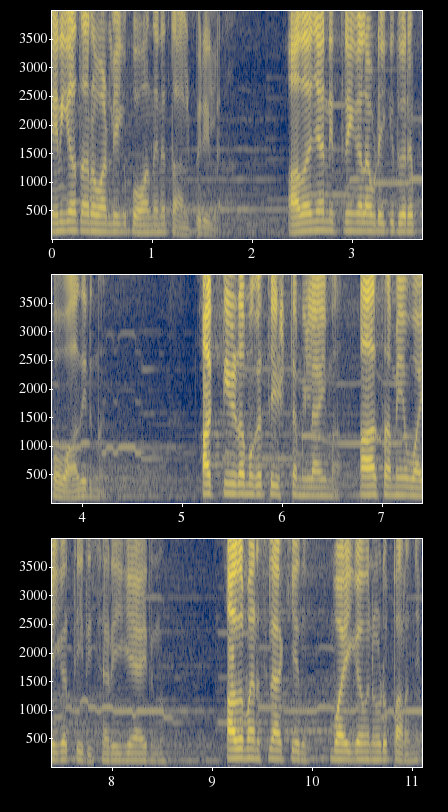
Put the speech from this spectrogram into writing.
എനിക്ക് ആ തറവാട്ടിലേക്ക് പോകാൻ തന്നെ താല്പര്യമില്ല. അതാ ഞാൻ ഇത്രയും കാലം അവിടേക്ക് ഇതുവരെ പോവാതിരുന്നത്. അഗ്നിയുടെ മുഖത്തെ ഇഷ്ടമില്ലായ്മ ആ സമയം വൈക തിരിച്ചറിയുകയായിരുന്നു. അത് മനസ്സിലാക്കിയതും വൈഗവനോട് പറഞ്ഞു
